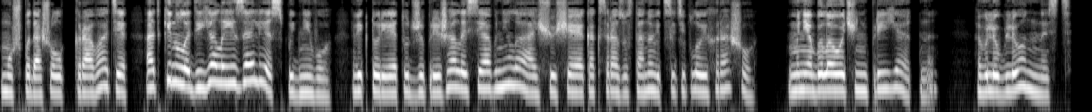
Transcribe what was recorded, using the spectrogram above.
Муж подошел к кровати, откинул одеяло и залез под него. Виктория тут же прижалась и обняла, ощущая, как сразу становится тепло и хорошо. Мне было очень приятно. Влюбленность.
